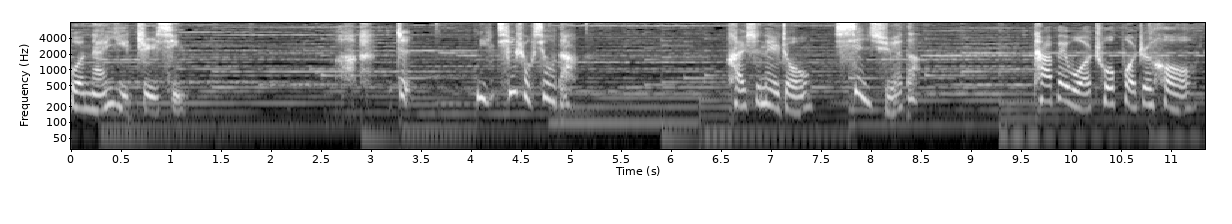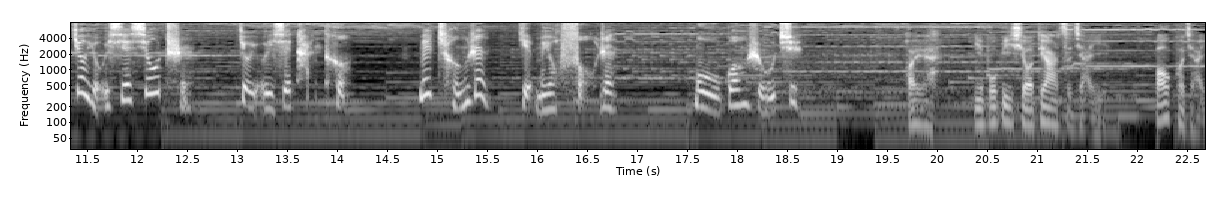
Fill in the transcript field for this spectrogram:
我难以置信。这，你亲手绣的，还是那种现学的？他被我戳破之后，又有一些羞耻，又有一些忐忑，没承认，也没有否认，目光如炬。怀月，你不必绣第二次嫁衣，包括嫁衣，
